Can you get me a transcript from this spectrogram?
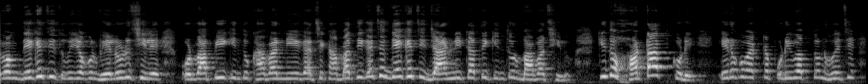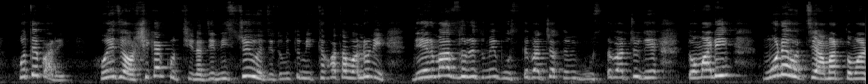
এবং দেখেছি তুমি যখন ভেলোরে ছিলে, ওর বাপি কিন্তু খাবার নিয়ে গেছে, খাবার দিয়ে গেছে, দেখেছি জার্নিটাতে কিন্তু ওর বাবা ছিল। কিন্তু হঠাৎ করে এরকম একটা পরিবর্তন হয়েছে, হতে পারে, হয়েছে, অস্বীকার করছি না, যে নিশ্চয়ই হয়েছে, তুমি তো মিথ্যা কথা বলনি। দেড় মাস ধরে তুমি বুঝতে পারছ তুমি বুঝতে পারছ যে তোমারই মনে হচ্ছে আমার, তোমার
